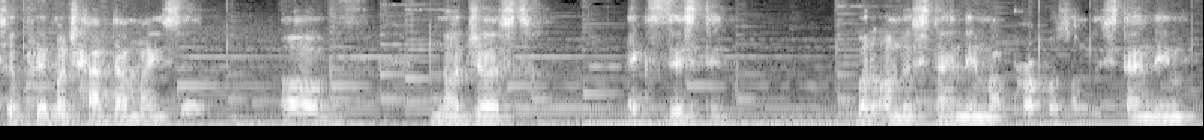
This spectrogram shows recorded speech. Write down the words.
to pretty much have that mindset of not just existing, but understanding my purpose, understanding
